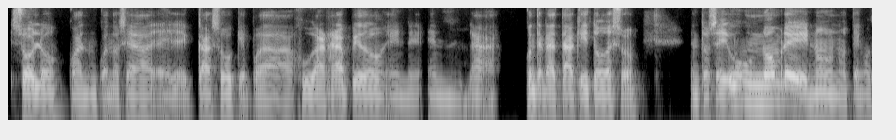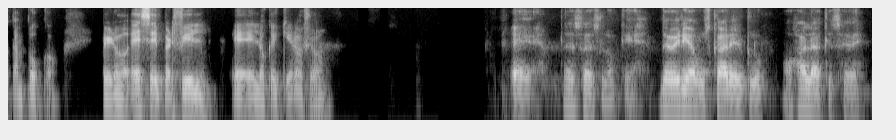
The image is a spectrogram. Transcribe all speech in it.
solo cuando, sea el, caso, que pueda jugar rápido en, en la contraataque y todo eso. Entonces, un, nombre no, no tengo tampoco, pero ese perfil es lo que quiero yo. eso es lo que debería buscar el club. Ojalá que se dé.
